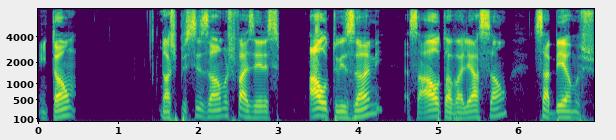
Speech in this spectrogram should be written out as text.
Então, nós precisamos fazer esse autoexame, essa autoavaliação, sabermos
